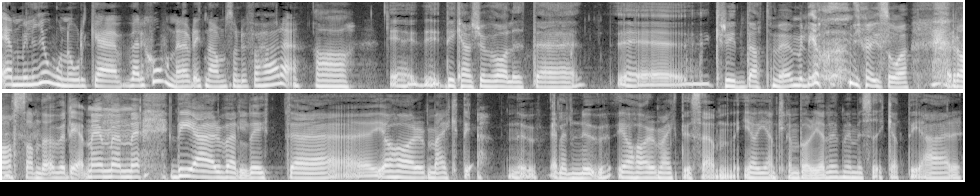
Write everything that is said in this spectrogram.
en miljon olika versioner av ditt namn som du får höra. Ja, det, det kanske var lite eh, kryddat med miljon. Jag är så rasande över det. Nej men eh, det är väldigt, eh, jag har märkt det nu. Eller nu, jag har märkt det sen jag egentligen började med musik. Att det är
